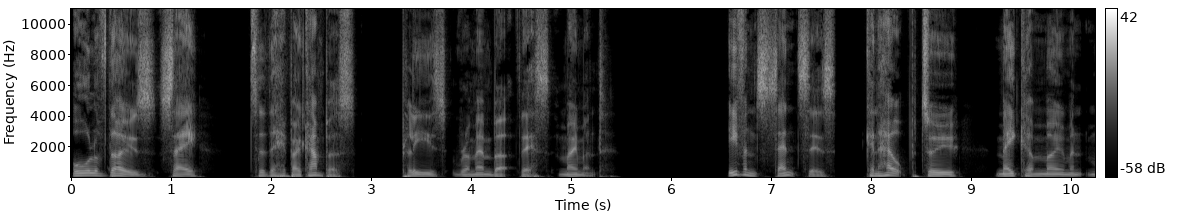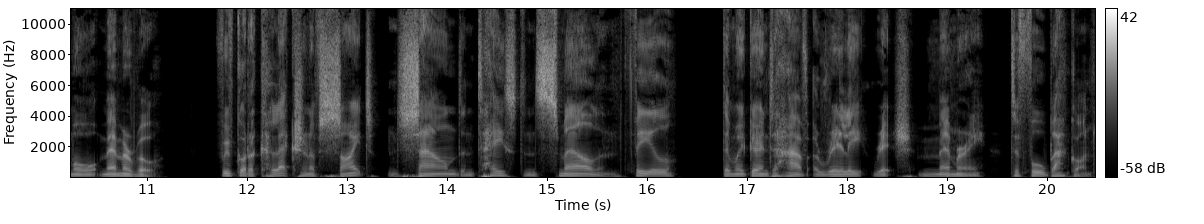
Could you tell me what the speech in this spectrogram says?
All of those say to the hippocampus, please remember this moment. Even senses can help to make a moment more memorable. If we've got a collection of sight and sound and taste and smell and feel, then we're going to have a really rich memory to fall back on.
